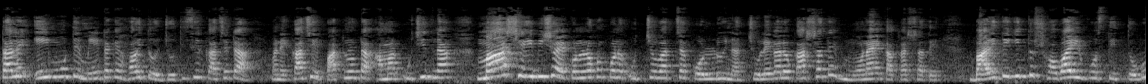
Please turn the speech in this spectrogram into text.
তাহলে এই মুহূর্তে মেয়েটাকে হয়তো জ্যোতিষীর কাছেটা মানে কাছে পাঠানোটা আমার উচিত না। মা সেই বিষয়ে কোনো রকম কোনো উচ্চ বাচ্চা করলই না। চলে গেল কার সাথে? মনায় কাকার সাথে। বাড়িতে কিন্তু সবাই উপস্থিত। তবু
